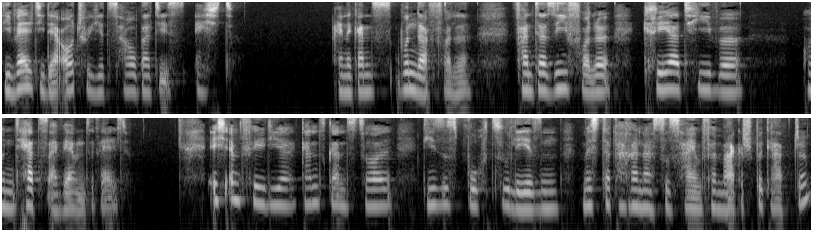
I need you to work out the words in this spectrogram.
die Welt, die der Autor hier zaubert, die ist echt eine ganz wundervolle, fantasievolle, kreative und herzerwärmende Welt. Ich empfehle dir ganz, ganz toll, dieses Buch zu lesen, Mr. Paranassus Heim für magisch Begabte.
